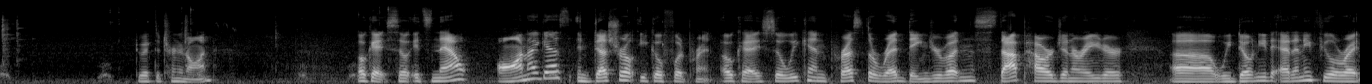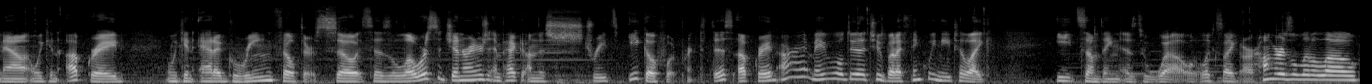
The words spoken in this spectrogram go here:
Do we have to turn it on? Okay, so it's now on, I guess? Industrial Eco Footprint. Okay, so we can press the red danger button, stop power generator. Uh, we don't need to add any fuel right now, and we can upgrade and we can add a green filter. So it says lowers the generator's impact on the street's eco footprint. This upgrade, all right, maybe we'll do that too, but I think we need to like eat something as well. It looks like our hunger is a little low.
